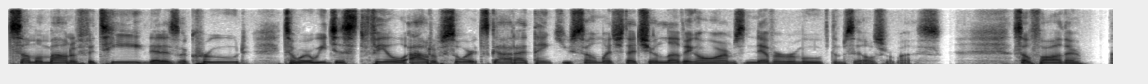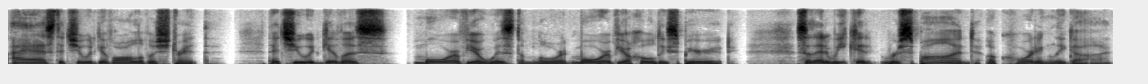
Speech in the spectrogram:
some amount of fatigue that has accrued to where we just feel out of sorts. God, I thank you so much that your loving arms never remove themselves from us. So, Father, I ask that you would give all of us strength, that you would give us more of your wisdom, Lord, more of your Holy Spirit, so that we could respond accordingly, God.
